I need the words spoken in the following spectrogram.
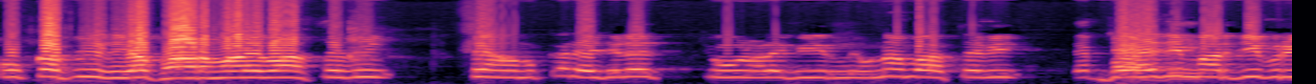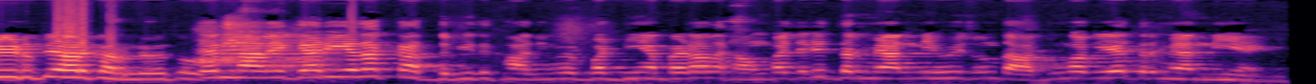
ਕੋਕਾ ਪੀਸ ਆ ਫਾਰਮ ਵਾਲੇ ਵਾਸਤੇ ਵੀ ਤੇ ਆਮ ਘਰੇ ਜਿਹੜੇ ਚੋਣ ਵਾਲੇ ਵੀਰ ਨੇ ਉਹਨਾਂ ਵਾਸਤੇ ਵੀ। ਤੇ ਜਿਹੇ ਜੀ ਮਰਜ਼ੀ ਬਰੀਡ ਤਿਆਰ ਕਰ ਲਿਓ ਤੋਂ। ਤੇ ਨਾਲੇ ਗੈਰੀ ਇਹਦਾ ਕੱਦ ਵੀ ਦਿਖਾ ਦੂੰਗਾ ਵੱਡੀਆਂ ਬੈੜਾਂ ਦਿਖਾਉਂਗਾ ਜਿਹੜੀ ਦਰਮਿਆਨੀ ਹੋਈ ਤੁਹਾਨੂੰ ਦੱਸ ਦੂੰਗਾ ਵੀ ਇਹ ਦਰਮਿਆਨੀ ਹੈਗੀ।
